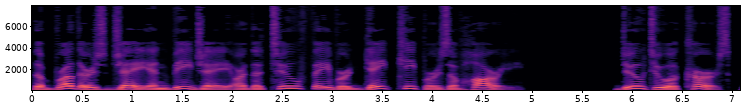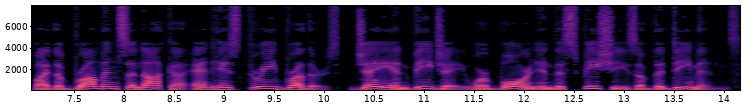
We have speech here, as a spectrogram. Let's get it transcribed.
The brothers Jay and Vijay are the two favored gatekeepers of Hari. Due to a curse, by the Brahmin Sanaka and his three brothers, Jay and Vijay were born in the species of the demons.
